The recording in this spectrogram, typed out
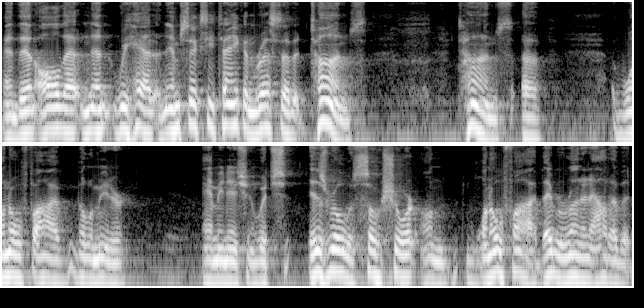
And then all that, and then we had an M60 tank and the rest of it, tons, tons of 105 millimeter ammunition, which Israel was so short on 105. They were running out of it,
